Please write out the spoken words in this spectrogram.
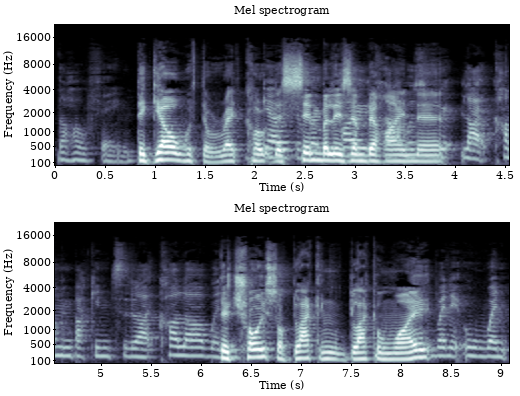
the whole thing. The girl with the red coat, girl the, symbolism coat behind it, ri- like coming back into like color when the choice of black and black and white. when it all went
